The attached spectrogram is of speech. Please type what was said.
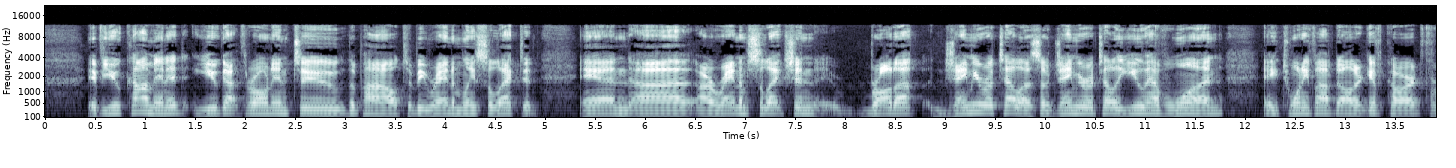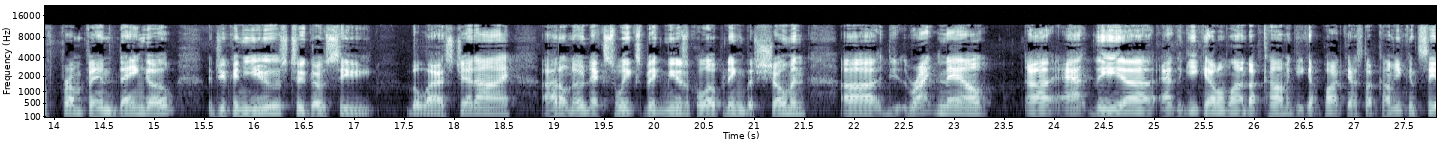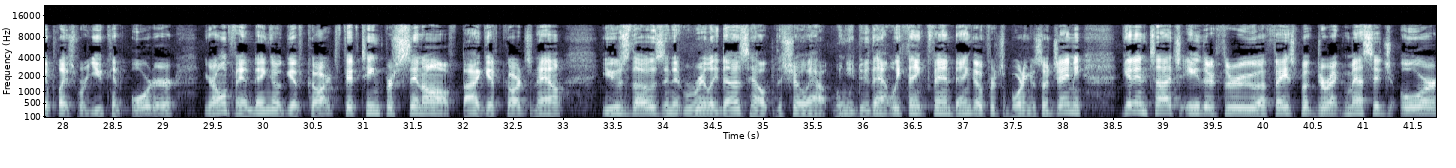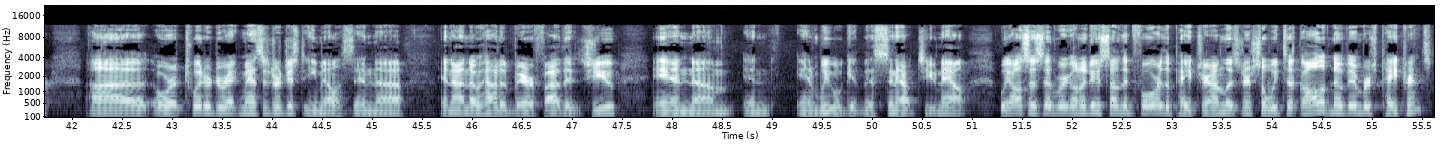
if you commented, you got thrown into the pile to be randomly selected. And uh, our random selection brought up Jamie Rotella. So, Jamie Rotella, you have won a $25 gift card for, from Fandango that you can use to go see The Last Jedi. I don't know, next week's big musical opening, The Showman. Uh, right now, uh, at the uh, at the geekoutonline.com and geekoutpodcast.com you can see a place where you can order your own fandango gift cards. 15% off. Buy gift cards now. Use those and it really does help the show out. When you do that we thank fandango for supporting us. So jamie get in touch either through a facebook direct message or uh, or a twitter direct message or just email us and uh, and i know how to verify that it's you and um, and and we will get this sent out to you. Now, we also said we are going to do something for the Patreon listeners, so we took all of November's patrons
